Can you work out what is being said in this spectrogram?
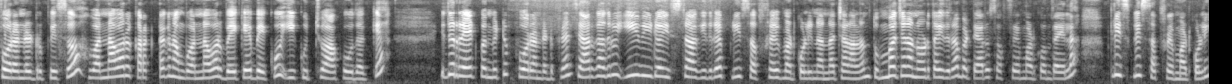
four hundred rupees one hour ಕರೆಕ್ಟಾಗಿ ನಮ್ಗೆ ಒನ್ ಅವರ್ ಬೇಕೇ ಬೇಕು ಈ ಕುಚ್ಚು ಹಾಕುವುದಕ್ಕೆ. ಇದು ರೇಟ್ ಬಂದುಬಿಟ್ಟು ಫೋರ್ ಹಂಡ್ರೆಡ್ ಫ್ರೆಂಡ್ಸ್ ಯಾರಿಗಾದರೂ ಈ ವಿಡಿಯೋ ಇಷ್ಟ ಆಗಿದರೆ ಪ್ಲೀಸ್ ಸಬ್ಸ್ಕ್ರೈಬ್ ಮಾಡ್ಕೊಳ್ಳಿ. ನನ್ನ ಚಾನಲನ್ನು ತುಂಬ ಜನ ನೋಡ್ತಾ ಇದ್ದೀರಾ ಬಟ್ ಯಾರೂ ಸಬ್ಸ್ಕ್ರೈಬ್ ಮಾಡ್ಕೊತಾ ಇಲ್ಲ. ಪ್ಲೀಸ್ ಪ್ಲೀಸ್ ಸಬ್ಸ್ಕ್ರೈಬ್ ಮಾಡ್ಕೊಳ್ಳಿ.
